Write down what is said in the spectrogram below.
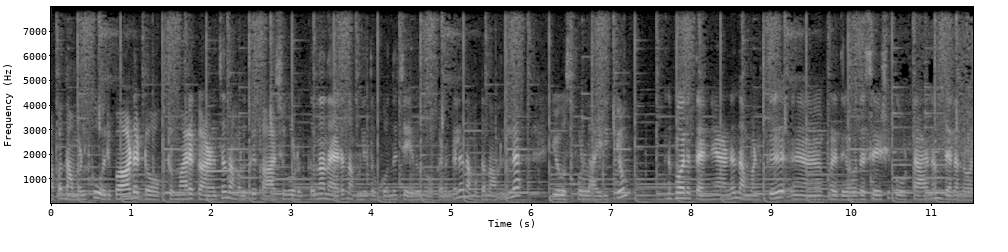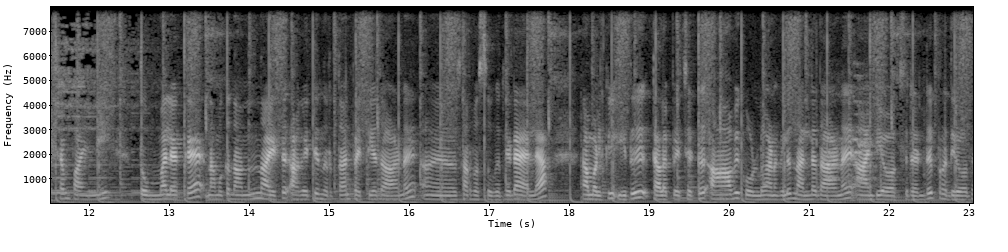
അപ്പോൾ നമ്മൾക്ക് ഒരുപാട് ഡോക്ടർമാരെ കാണിച്ച് നമ്മൾക്ക് കാശ് കൊടുക്കുന്ന നേരം നമ്മൾ ഇതൊക്കെ ഒന്ന് ചെയ്ത് നോക്കണമെങ്കിൽ നമുക്ക് നല്ല യൂസ്ഫുൾ ആയിരിക്കും. അതുപോലെ തന്നെയാണ് നമ്മൾക്ക് പ്രതിരോധശേഷി കൂട്ടാനും ജലദോഷം പനി തുമ്മലൊക്കെ നമുക്ക് നന്നായിട്ട് അകറ്റി നിർത്താൻ പറ്റിയതാണ് സർവസുഗന്ധിയുടെ നമ്മൾക്ക് ഇത് തിളപ്പിച്ചിട്ട് ആവി കൊള്ളുകയാണെങ്കിൽ നല്ലതാണ് ആന്റി ഓക്സിഡന്റ് പ്രതിരോധ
